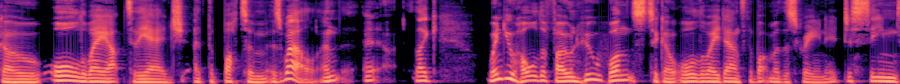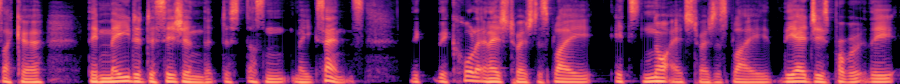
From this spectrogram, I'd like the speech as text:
go all the way up to the edge at the bottom as well. And uh, like when you hold a phone, who wants to go all the way down to the bottom of the screen? It just seems like a they made a decision that just doesn't make sense. They, they call it an edge to edge display. It's not edge to edge display. The edge is probably, the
